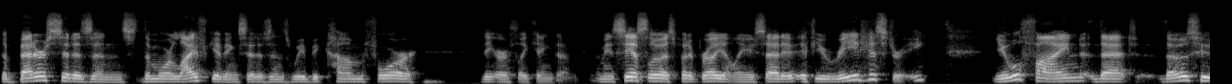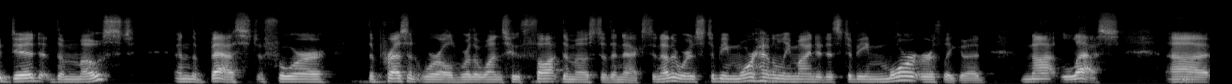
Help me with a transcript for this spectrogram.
the better citizens, the more life-giving citizens we become for the earthly kingdom. I mean, C.S. Lewis put it brilliantly. He said, if you read history, you will find that those who did the most and the best for the present world were the ones who thought the most of the next. In other words, to be more heavenly minded is to be more earthly good, not less. Uh,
